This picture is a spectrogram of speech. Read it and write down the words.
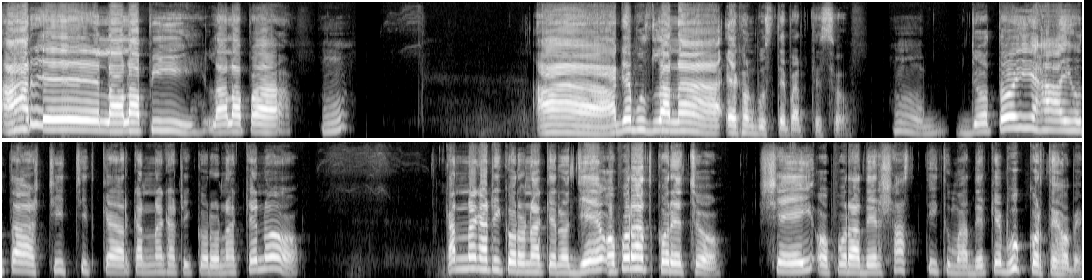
আরে লালাপি লালাপা হুম? আগে বুঝলা না এখন বুঝতে পারতেছো। হুম যতই হাই হতাশ চিৎ চিৎকার কান্নাকাটি করো না কেন? কান্নাকাটি করো না কেন? যে অপরাধ করেছ, সেই অপরাধের শাস্তি তোমাদেরকে ভোগ করতে হবে।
